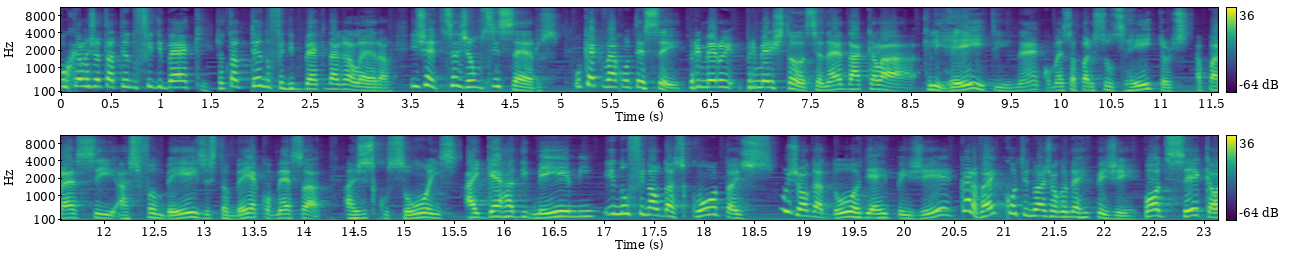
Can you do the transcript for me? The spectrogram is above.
Porque ela já tá tendo feedback, já tá tendo feedback da galera. E gente, sejamos sinceros, o que é que vai acontecer? Primeiro, primeira instância, né, dá aquela aquele hate, né, começa a aparecer os haters, aparece as fanbases também, começa as discussões, aí guerra de meme, e no final das contas, o jogador de RPG, cara, vai continuar jogando RPG. Pode ser que a,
